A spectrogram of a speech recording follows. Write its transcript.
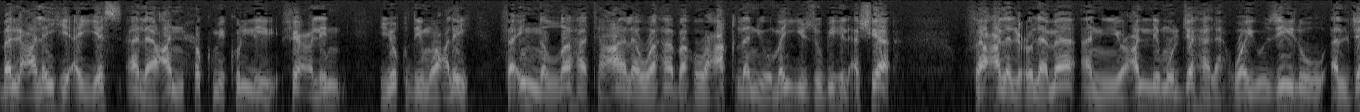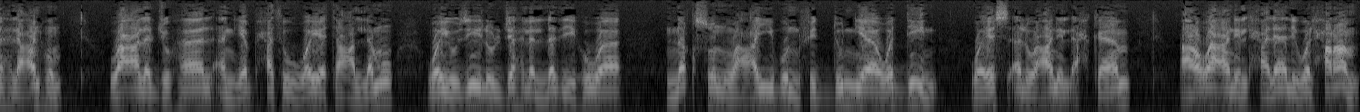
بل عليه أن يسأل عن حكم كل فعل يقدم عليه فإن الله تعالى وهبه عقلا يميز به الأشياء. فعلى العلماء أن يعلموا الجهلة ويزيلوا الجهل عنهم وعلى الجهال أن يبحثوا ويتعلموا ويزيلوا الجهل الذي هو نقص وعيب في الدنيا والدين ويسأل عن الأحكام وعن الحلال والحرام.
